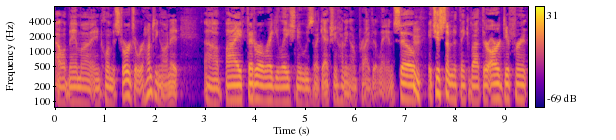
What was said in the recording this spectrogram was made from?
Alabama and Columbus, Georgia, were hunting on it. Uh, by federal regulation, it was like actually hunting on private land. So it's just something to think about. There are different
